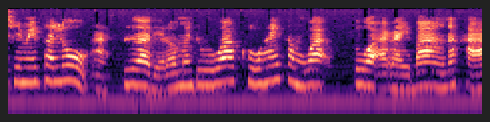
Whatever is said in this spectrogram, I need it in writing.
ใช่ไหมคะลูกอะเสื้อ เดี๋ยวเรามาดูว่าครูให้คำว่าตัวอะไรบ้างนะคะ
